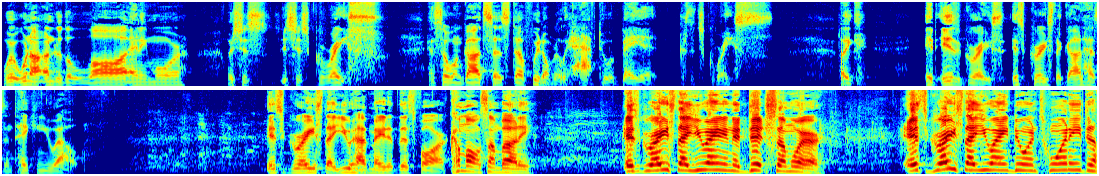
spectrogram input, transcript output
We're, we're not under the law anymore. It's just, it's just grace. And so when God says stuff, we don't really have to obey it because it's grace. Like, it is grace. It's grace that God hasn't taken you out. It's grace that you have made it this far. Come on, somebody. It's grace that you ain't in a ditch somewhere. It's grace that you ain't doing 20 to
